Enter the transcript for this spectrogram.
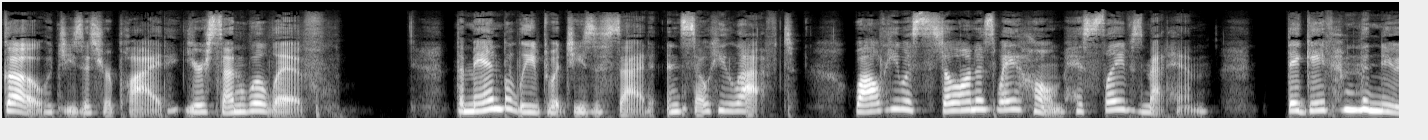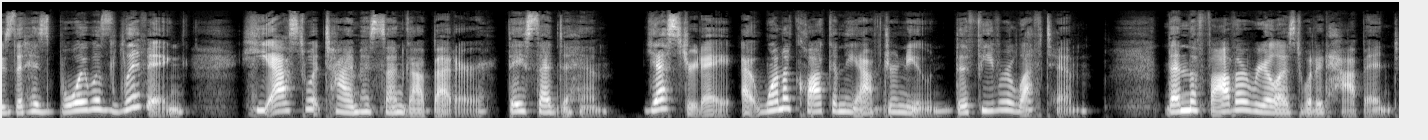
Go, Jesus replied, Your son will live. The man believed what Jesus said, and so he left. While he was still on his way home, his slaves met him. They gave him the news that his boy was living. He asked what time his son got better. They said to him, Yesterday, at one o'clock in the afternoon, the fever left him. Then the father realized what had happened.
